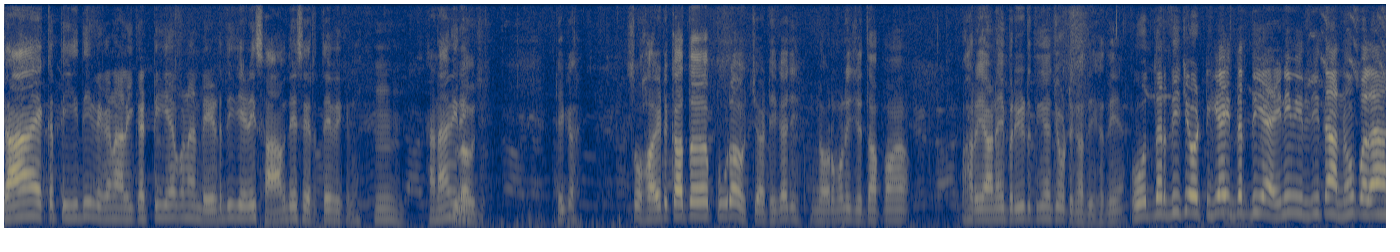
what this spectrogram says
ਗਾਂ ਇੱਕ 30 ਦੀ ਵਿਕਣ ਵਾਲੀ ਕੱਟੀ ਆ ਆਪਣਾ ਡੇਢ ਦੀ ਜਿਹੜੀ ਦੇ ਸਿਰ ਤੇ ਵਿਕਣੀ। ਹੂੰ। ਹਨਾ ਵੀਰੇ? ਲਓ ਜੀ। ਠੀਕ ਆ। ਸੋ ਹਾਈਟ ਕੱਦ ਪੂਰਾ ਉੱਚਾ ਠੀਕ ਆ ਜੀ? ਨਾਰਮਲੀ ਜਿੱਦਾਂ ਆਪਾਂ ਹਰਿਆਣੇ ਬਰੀਡ ਦੀਆਂ ਝੋਟੀਆਂ ਦੇਖਦੇ ਆ। ਉਧਰ ਦੀ ਝੋਟੀ ਆ ਇੱਧਰ ਦੀ ਹੈ ਹੀ ਨਹੀਂ ਵੀਰ ਜੀ ਤੁਹਾਨੂੰ ਪਤਾ।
